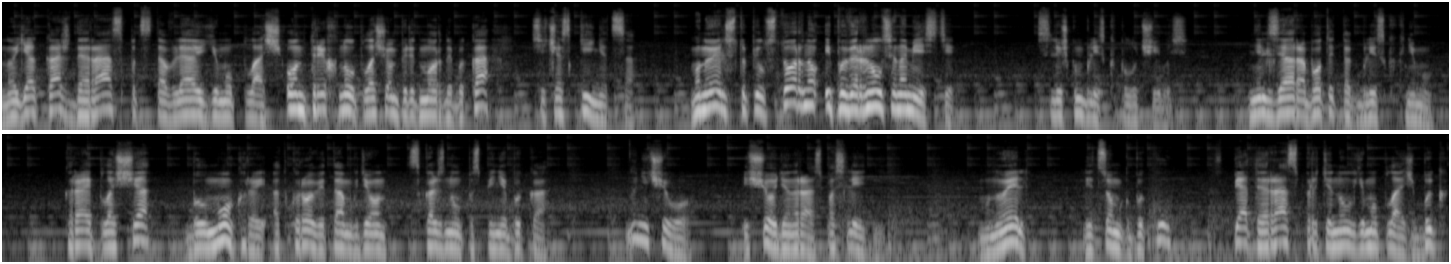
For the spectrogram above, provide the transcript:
но я каждый раз подставляю ему плащ. Он тряхнул плащом перед мордой быка, сейчас кинется. Мануэль ступил в сторону и повернулся на месте. Слишком близко получилось. Нельзя работать так близко к нему. Край плаща был мокрый от крови там, где он скользнул по спине быка. Но ничего, еще один раз, последний. Мануэль лицом к быку в пятый раз протянул ему плащ. Бык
